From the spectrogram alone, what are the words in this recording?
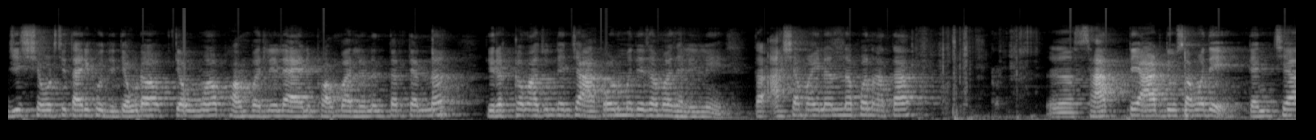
जी शेवटची तारीख होती तेवढा तेव्हा फॉर्म भरलेला आहे आणि फॉर्म भरल्यानंतर त्यांना ती रक्कम अजून त्यांच्या अकाउंटमध्ये जमा झालेली नाही तर अशा महिलांना पण आता सात ते आठ दिवसामध्ये त्यांच्या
